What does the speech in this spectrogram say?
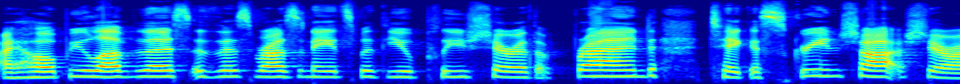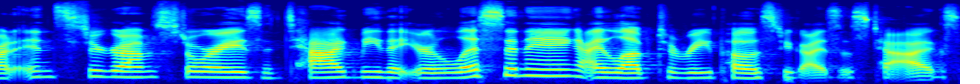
I hope you love this. If this resonates with you, please share with a friend, take a screenshot, share on Instagram stories, and tag me that you're listening. I love to repost you guys' tags.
